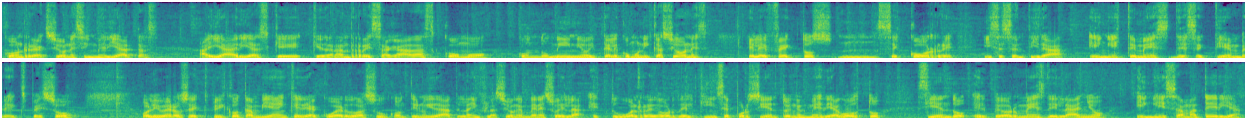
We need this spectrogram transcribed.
con reacciones inmediatas hay áreas que quedarán rezagadas como condominio y telecomunicaciones. El efecto mm, se corre y se sentirá en este mes de septiembre, expresó. Oliveros explicó también que de acuerdo a su continuidad, la inflación en Venezuela estuvo alrededor del 15% en el mes de agosto, siendo el peor mes del año en esa materia.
